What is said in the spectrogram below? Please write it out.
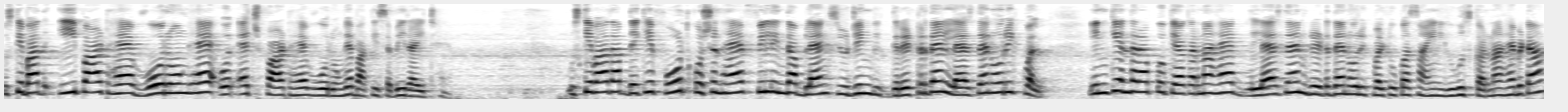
उसके बाद ई e पार्ट है, वो रोंग है और एच पार्ट है, वो रोंग है। बाकी सभी राइट हैं। उसके बाद आप देखिए फोर्थ क्वेश्चन है fill in the blanks using greater than less than और इक्वल इनके अंदर आपको क्या करना है लेस देन ग्रेटर देन और इक्वल टू का साइन यूज़ करना है बेटा।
